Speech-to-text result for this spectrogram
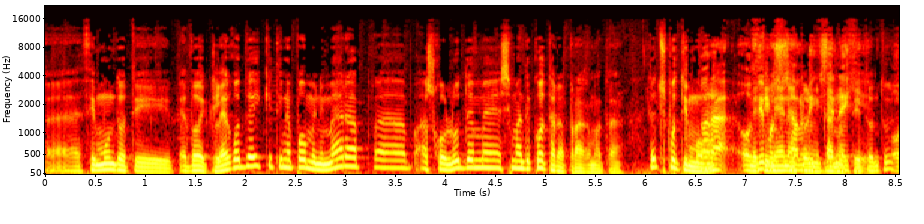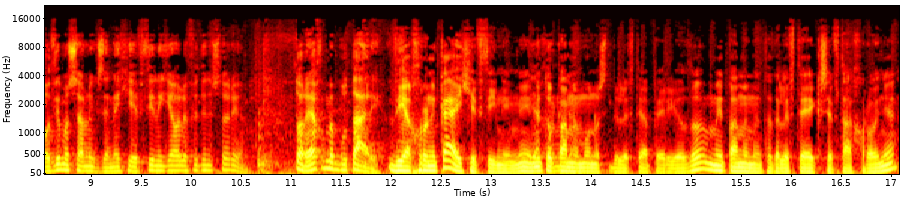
ε, θυμούνται ότι εδώ εκλέγονται και την επόμενη μέρα ε, ασχολούνται με σημαντικότερα πράγματα. Δεν τους υποτιμώ Τώρα, ο Δήμος Ο Δήμος Θεσσαλονίκης δεν έχει ευθύνη για όλη αυτή την ιστορία. Τώρα έχουμε μπουτάρι. Διαχρονικά έχει ευθύνη. Μην, μην το πάμε μόνο στην τελευταία περίοδο. Μην πάμε με τα τελευταία 6-7 χρόνια.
